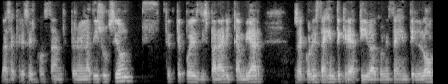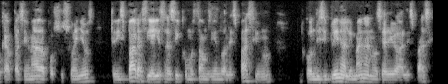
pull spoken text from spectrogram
vas a crecer constante, pero en la disrupción te, puedes disparar y cambiar, o sea, con esta gente creativa, con esta gente loca, apasionada por sus sueños, te disparas y ahí es así como estamos yendo al espacio, ¿no? Con disciplina alemana no se ha llegado al espacio,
